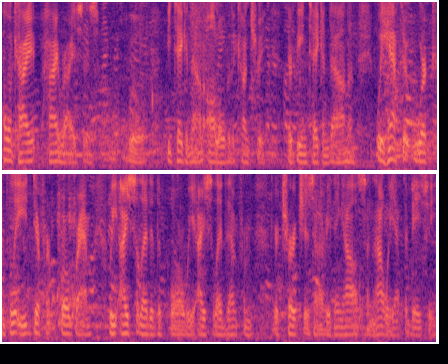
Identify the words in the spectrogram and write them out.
public high, high rises will be taken down all over the country. They're being taken down, and we have to work completely different program. We isolated the poor, we isolated them from their churches and everything else, and now we have to basically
